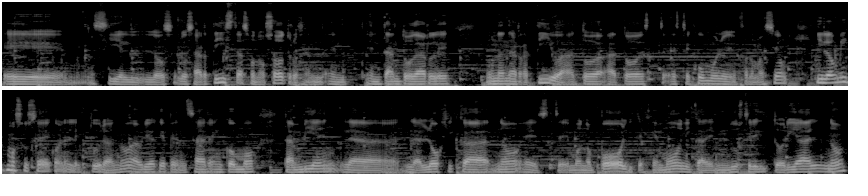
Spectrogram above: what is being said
Eh, si los, los, artistas o nosotros, en, en, tanto darle una narrativa a todo, a todo este, este, cúmulo de información. Y lo mismo sucede con la lectura, ¿no? Habría que pensar en cómo también la, lógica, ¿no? Este, monopólica, hegemónica de la industria editorial, ¿no?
